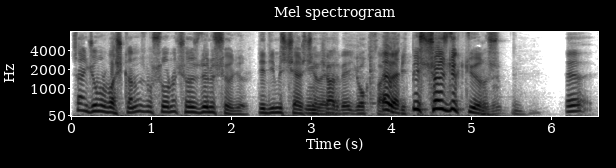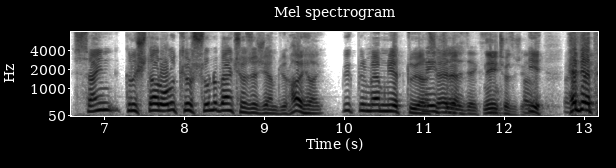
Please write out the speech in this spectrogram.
Sen Cumhurbaşkanımız bu sorunu çözdüğünü söylüyor dediğimiz çerçevede. İnkar ve yok sayı. Evet bitti. biz çözdük diyoruz. Ee, Sayın Kılıçdaroğlu Kürt sorunu ben çözeceğim diyor. Hay hay. Büyük bir memnuniyet duyarız. Neyi çözeceksin? Neyi çözeceğiz? İyi. HDP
